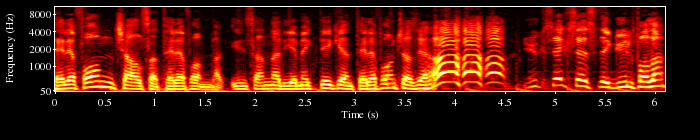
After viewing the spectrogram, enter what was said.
telefon çalsa telefon. Bak insanlar yemekteyken telefon çalsa ha ha ha! Yüksek sesle gül falan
